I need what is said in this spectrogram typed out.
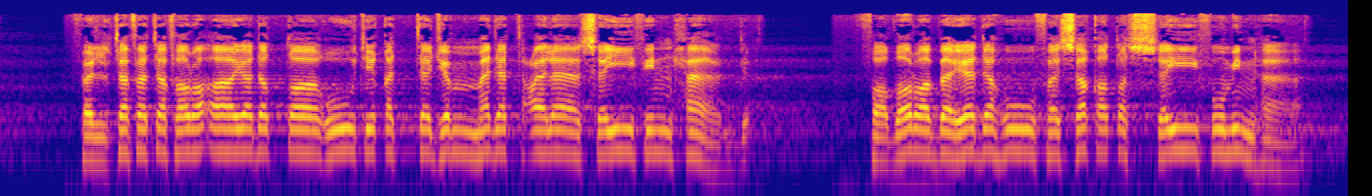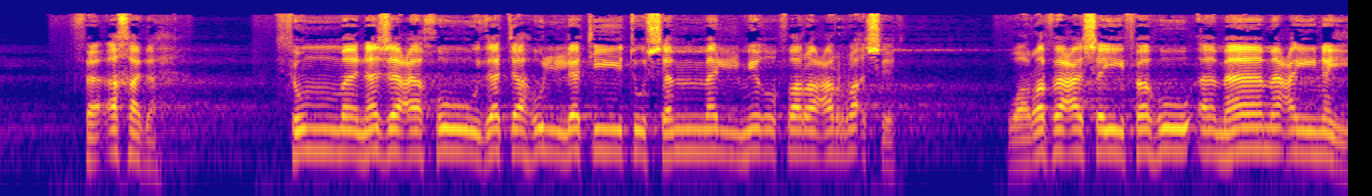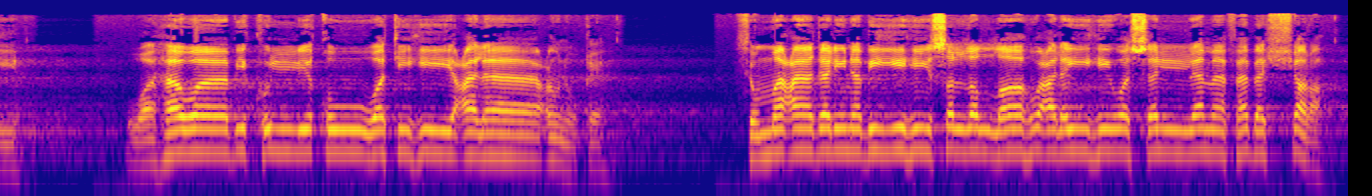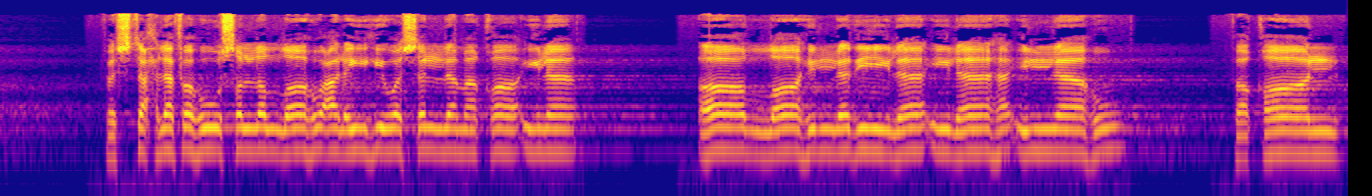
فالتفت فرأى يد الطاغوت قد تجمدت على سيف حاد. فضرب يده فسقط السيف منها فأخذه ثم نزع خوذته التي تسمى المغفر عن رأسه ورفع سيفه أمام عينيه. وهوى بكل قوته على عنقه. ثم عاد لنبيه صلى الله عليه وسلم فبشره فاستحلفه صلى الله عليه وسلم قائلا آه الله الذي لا إله إلا هو. فقال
